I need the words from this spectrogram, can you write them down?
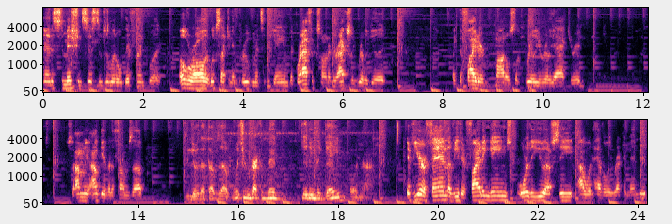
and the submission system's a little different. But overall, it looks like an improvement to the game. The graphics on it are actually really good. Like the fighter models look really, really accurate. So I'm, I'll give it a thumbs up. You give it a thumbs up. Would you recommend getting the game or not? if you're a fan of either fighting games or the UFC, I would heavily recommend it.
